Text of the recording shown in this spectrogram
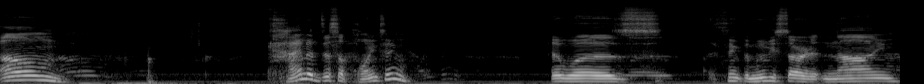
Um, kind of disappointing. It was, I think the movie started at 9.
